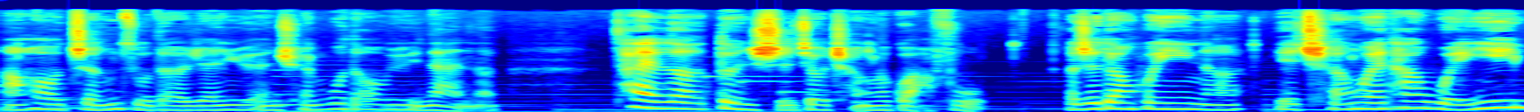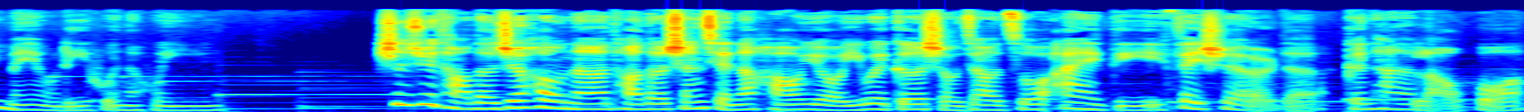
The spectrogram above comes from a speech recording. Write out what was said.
然后整组的人员全部都遇难了，泰勒顿时就成了寡妇，而这段婚姻呢，也成为他唯一没有离婚的婚姻。失去陶德之后呢，陶德生前的好友一位歌手叫做艾迪·费舍尔的，跟他的老婆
